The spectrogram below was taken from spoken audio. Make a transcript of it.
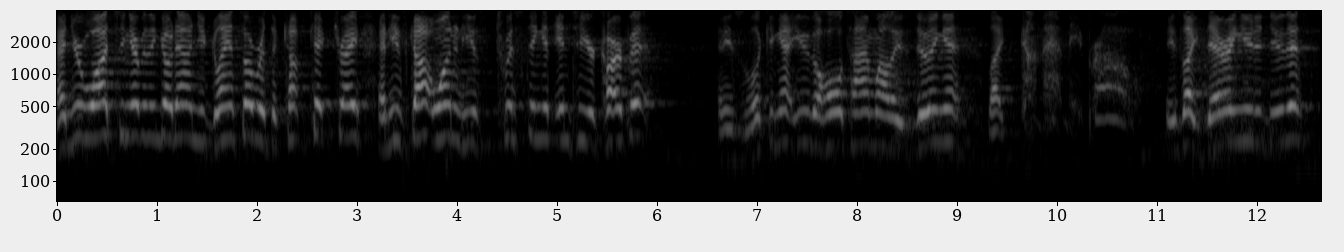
and you're watching everything go down, you glance over at the cupcake tray and he's got one and he's twisting it into your carpet and he's looking at you the whole time while he's doing it, like, come at me, bro. He's like daring you to do this.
